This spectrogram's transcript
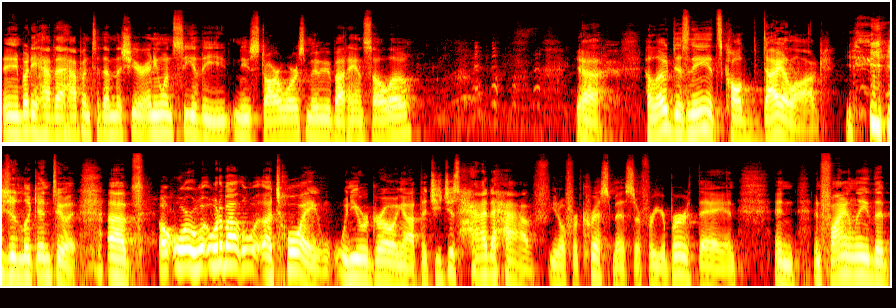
Anybody have that happen to them this year? Anyone see the new Star Wars movie about Han Solo? Yeah. Hello, Disney. It's called Dialogue. you should look into it. Uh, or what about a toy when you were growing up that you just had to have, you know, for Christmas or for your birthday, and and and finally the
